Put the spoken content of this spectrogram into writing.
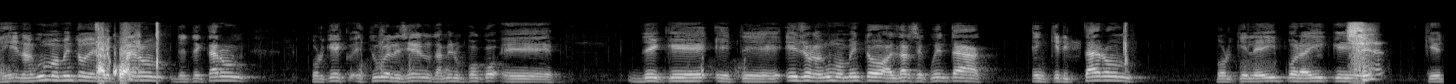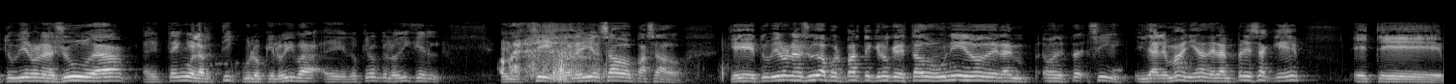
en algún momento detectaron, detectaron, porque estuve leyendo también un poco, eh, de que este, ellos en algún momento, al darse cuenta, encriptaron, porque leí por ahí que, que tuvieron ayuda, eh, tengo el artículo que lo iba, lo, creo que lo dije, el, sí, lo leí el sábado pasado que tuvieron ayuda por parte creo que de Estados Unidos, de la, em, sí, y de Alemania, de la empresa que este,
